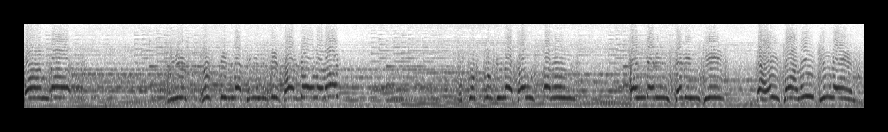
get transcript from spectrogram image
Bu anda büyük Türk milletinin bir ferdi olarak bu kutlu güne kavuşmanın en derin sevinci ve heyecanı içindeyim.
